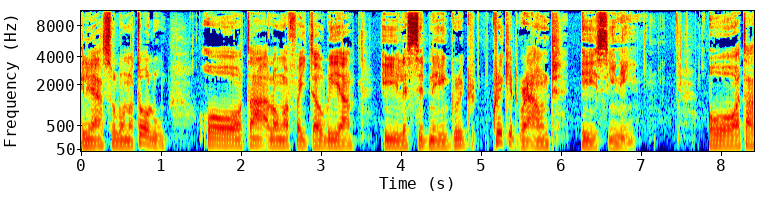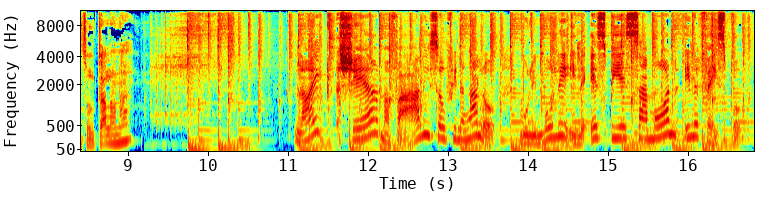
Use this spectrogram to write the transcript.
i le asolona tolu o tā alonga whaitauria i le Sydney Cricket Ground i Sini. O a tātou talana, Like, share, ma faali sau finangalo. Muli muli i le SBS Samoan i le Facebook.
